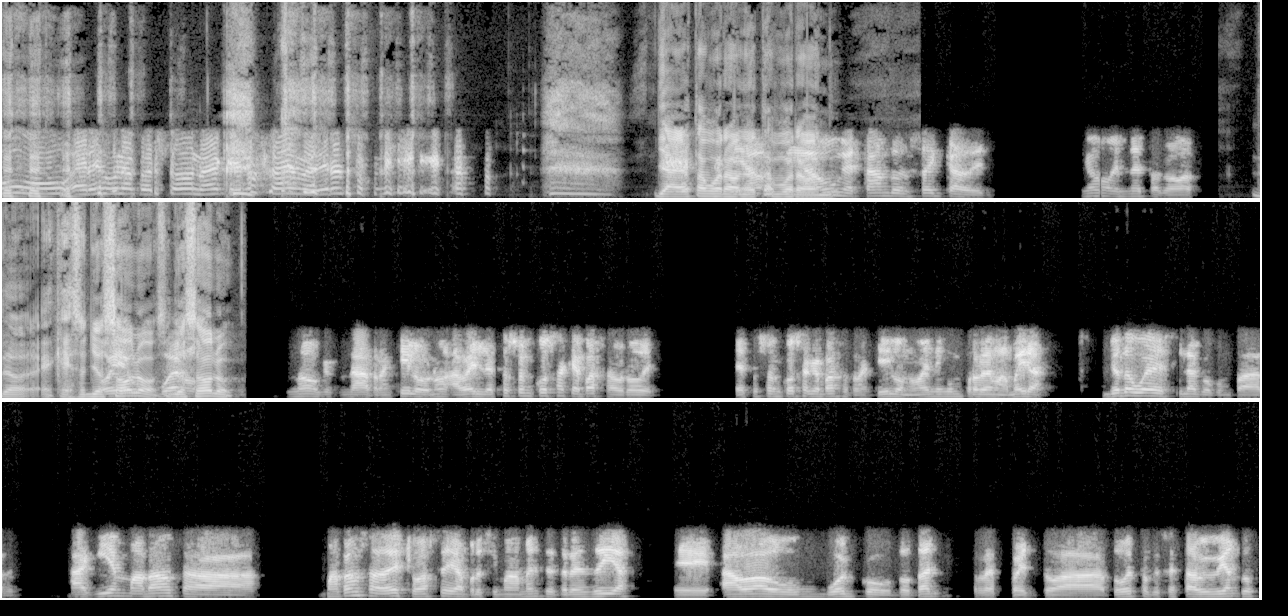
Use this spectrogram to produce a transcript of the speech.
Uh, eres una persona que no sabe medir el sonido. Ya, ya estamos grabando, ya estamos grabando. aún estando en cerca de... No, Ernesto, acabaste. No, es que eso yo solo, yo solo. No, nada, tranquilo, no. A ver, estas son cosas que pasan, brother. Estas son cosas que pasan, tranquilo, no hay ningún problema. Mira, yo te voy a decir algo, compadre. Aquí en Matanza, Matanza, de hecho, hace aproximadamente tres días, eh, ha dado un vuelco total respecto a todo esto que se está viviendo,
